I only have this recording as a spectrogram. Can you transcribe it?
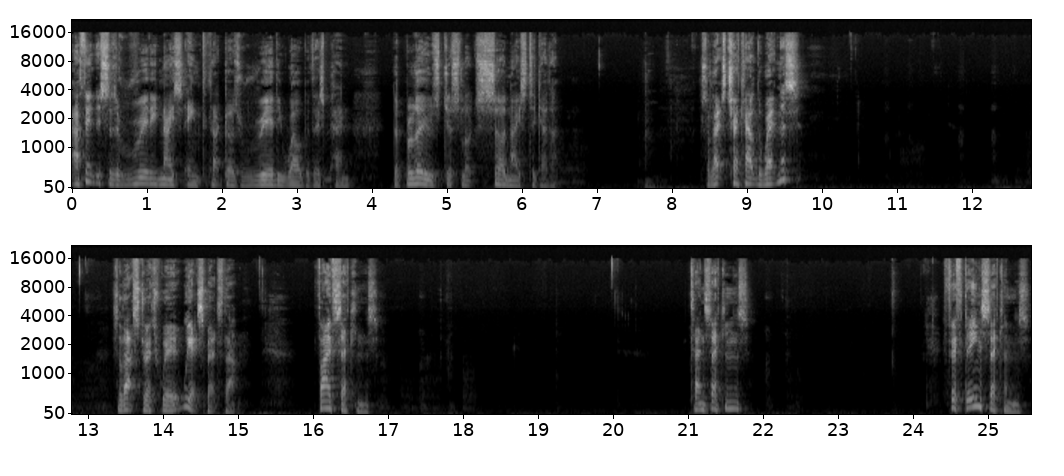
I think this is a really nice ink that goes really well with this pen. The blues just look so nice together. So let's check out the wetness. So that straight away, we expect that. Five seconds. 10 seconds, 15 seconds,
